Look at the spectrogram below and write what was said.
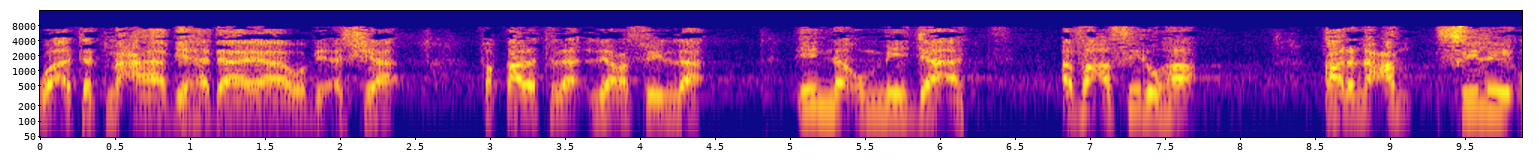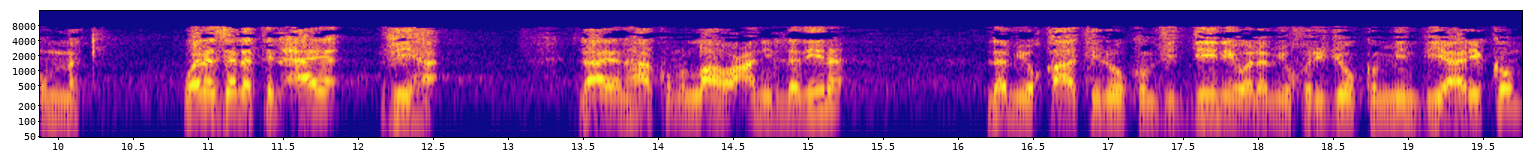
وأتت معها بهدايا وبأشياء. فقالت لرسول الله إن أمي جاءت أفأصلها؟ قال نعم صلي أمك. ونزلت الآية فيها. لا ينهاكم الله عن الذين لم يقاتلوكم في الدين ولم يخرجوكم من دياركم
